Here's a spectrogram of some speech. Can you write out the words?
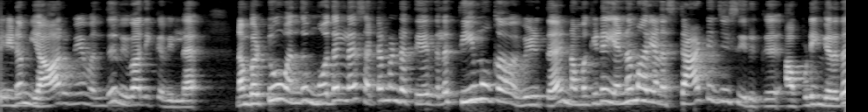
என்னிடம் யாருமே வந்து விவாதிக்கவில்லை. நம்பர் டூ வந்து முதல்ல சட்டமன்ற தேர்தலை திமுகவை வீழ்த்த நம்ம கிட்ட என்ன மாதிரியான ஸ்ட்ராட்டஜிஸ் இருக்கு அப்படிங்கிறத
